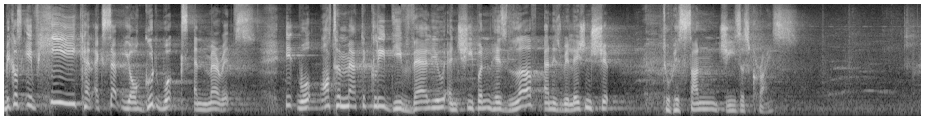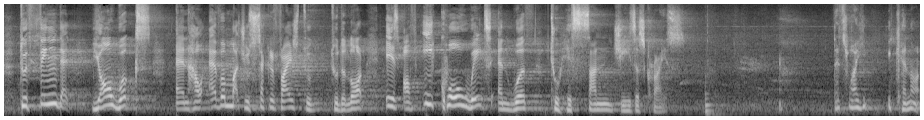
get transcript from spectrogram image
Because if He can accept your good works and merits, it will automatically devalue and cheapen His love and His relationship to His Son, Jesus Christ. To think that your works and however much you sacrifice to, to the Lord is of equal weight and worth to His Son, Jesus Christ. That's why He, he cannot.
